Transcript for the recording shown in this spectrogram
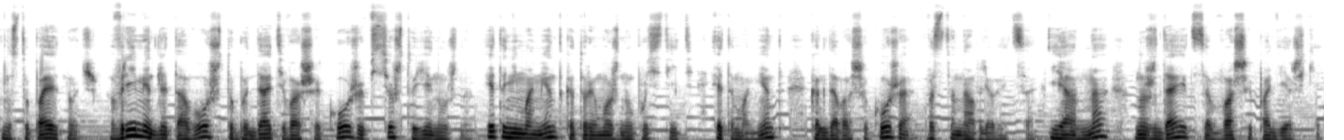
Наступает ночь. Время для того, чтобы дать вашей коже все, что ей нужно. Это не момент, который можно упустить. Это момент, когда ваша кожа восстанавливается, и она нуждается в вашей поддержке.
